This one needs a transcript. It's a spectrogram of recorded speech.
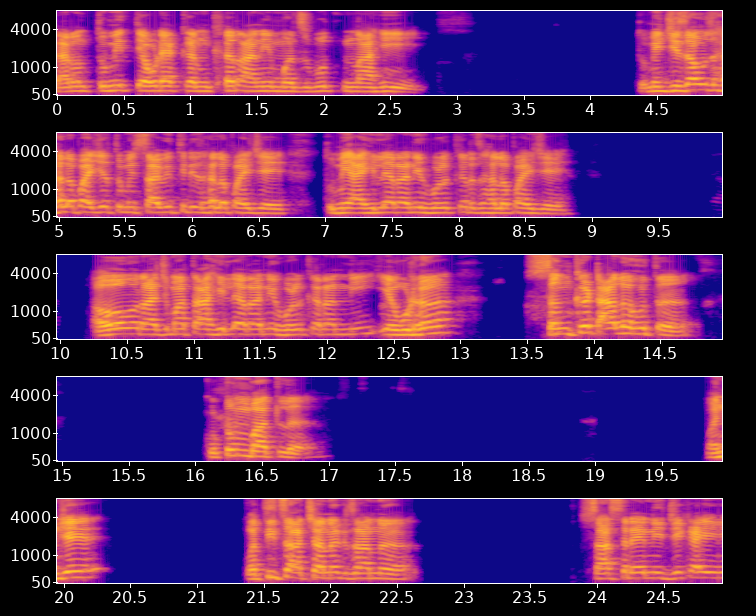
कारण तुम्ही तेवढ्या कणखर आणि मजबूत नाही. तुम्ही जिजाऊ झालं पाहिजे तुम्ही सावित्री झालं पाहिजे तुम्ही अहिल्या राणी होळकर झालं पाहिजे. अहो राजमाता अहिल्या राणी होळकरांनी एवढं संकट आलं होतं कुटुंबातलं. म्हणजे पतीचं अचानक जाणं सासऱ्यांनी जे काही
